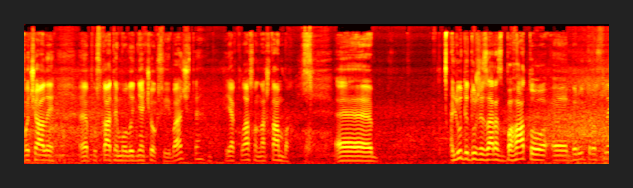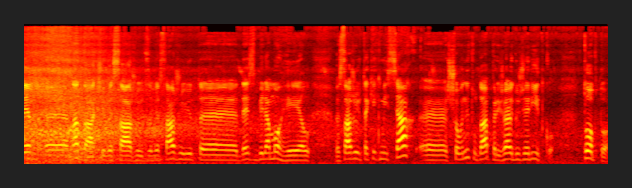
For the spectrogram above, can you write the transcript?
почали пускати молоднячок свій. Бачите? Як класно на штамбах. Е, Люди дуже зараз багато е, беруть рослин е, на дачі, висаджують, висаджують е, десь біля могил, висаджують в таких місцях, е, що вони туди приїжджають дуже рідко. Тобто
